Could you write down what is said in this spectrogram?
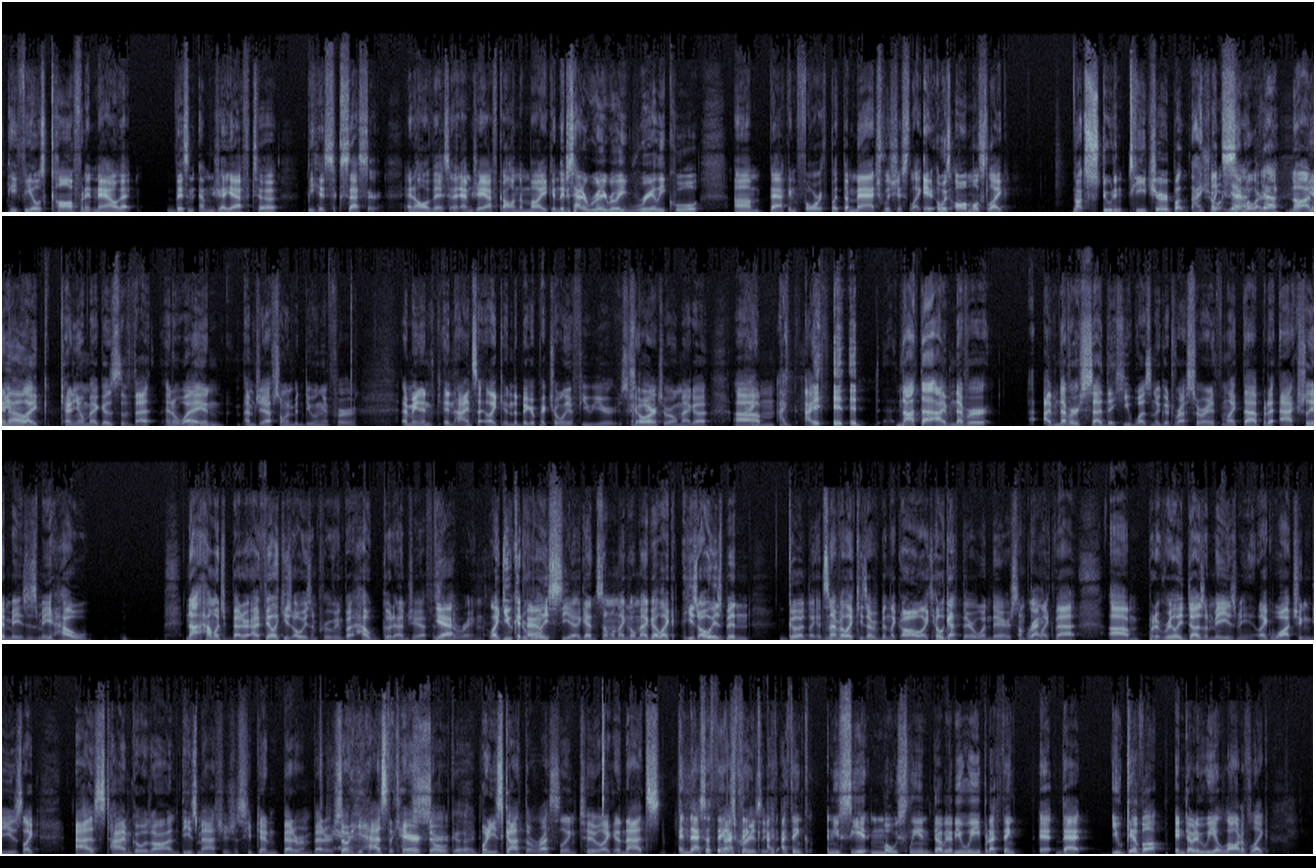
he feels confident now that there's an MJF to be his successor and all of this. And MJF got on the mic and they just had a really, really, really cool um, back and forth. But the match was just like it was almost like not student teacher, but like Sure. like Yeah, similar. Yeah, no, I mean know? like Kenny Omega's the vet in a way, Mm-hmm. and MJF's only been doing it for. I mean, in, in hindsight, like in the bigger picture, only a few years compared to Omega. Um, I- I- it, it it not that I've never I've never said that he wasn't a good wrestler or anything like that, but it actually amazes me how not how much better. I feel like he's always improving, but how good MJF is Yeah. in the ring. Like you could Yeah. really see it against someone like Mm-hmm. Omega. Like he's always been good. Like it's never like he's ever been like, oh, like he'll get there one day or something Right. like that. Um, but it really does amaze me, like watching these like as time goes on, these matches just keep getting better and better. So he has the character, So good. but he's got the wrestling too. Like, and that's And that's the thing That's I think. I, I think and you see it mostly in WWE, but I think it, that you give up in WWE a lot of like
